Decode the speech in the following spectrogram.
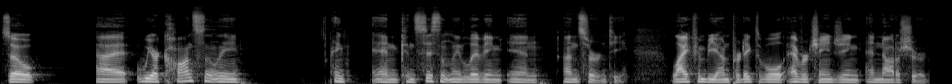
So, uh, we are constantly and, and consistently living in uncertainty. Life can be unpredictable, ever changing, and not assured.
